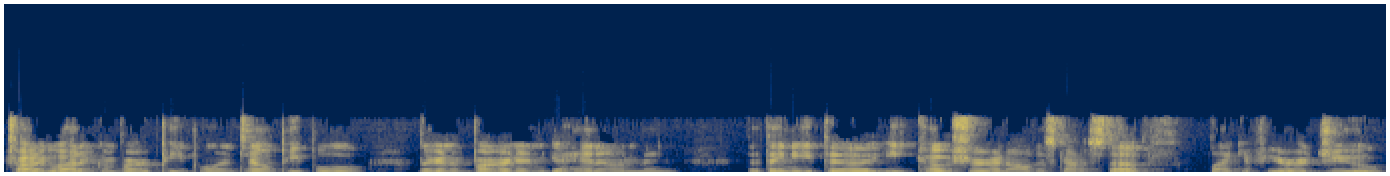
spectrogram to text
try to go out and convert people and tell people they're going to burn in Gehenna and that they need to eat kosher and all this kind of stuff. Like if you're a Jew,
